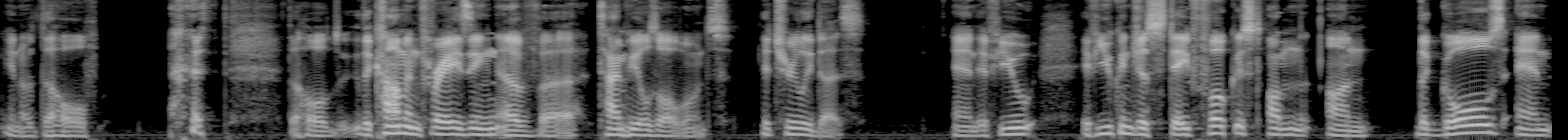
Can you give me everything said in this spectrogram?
you know, the whole the whole the common phrasing of uh, time heals all wounds. It truly does. And if you if you can just stay focused on on the goals and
